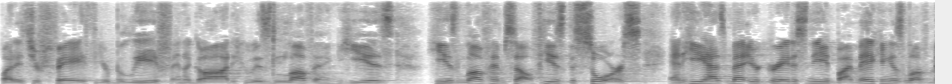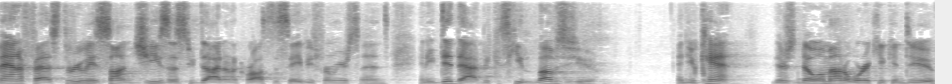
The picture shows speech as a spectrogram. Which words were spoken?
but it's your faith, your belief in a God who is loving. He is he is love himself. He is the source, and he has met your greatest need by making his love manifest through his son Jesus, who died on a cross to save you from your sins. And he did that because he loves you. And you can't. There's no amount of work you can do.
